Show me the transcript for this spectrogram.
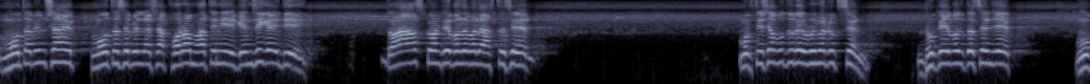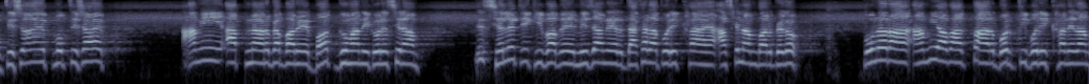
মোহতামিম সাহেব মোহতাসিবিল্লা সাহেব ফরম হাতে নিয়ে গেঞ্জি গায়ে দিয়ে দরাজ কণ্ঠে বলে বলে আসতেছেন। মুফতি সাহেব রুমে ঢুকছেন। ঢুকেই বলতেছেন যে, মুফতি সাহেব মুফতি সাহেব, আমি আপনার ব্যাপারে বদগুমানি করেছিলাম। যে ছেলেটি কীভাবে মিজানের দাখালা পরীক্ষায় আজকে নাম্বার পেল? পুনরায় আমি আবার তার ভর্তি পরীক্ষা নিলাম।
